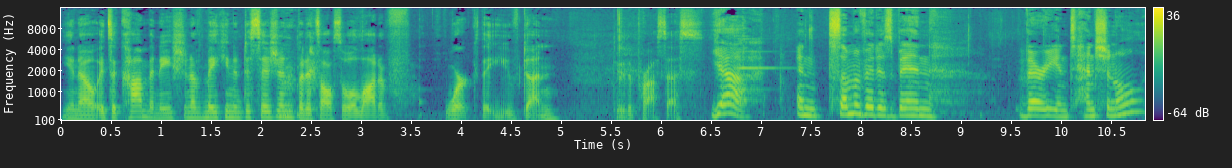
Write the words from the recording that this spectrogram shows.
you know, it's a combination of making a decision, but it's also a lot of work that you've done through the process. Yeah, and some of it has been very intentional,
